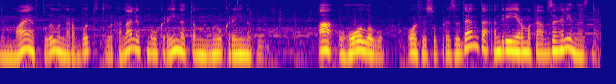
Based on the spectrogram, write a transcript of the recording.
не має впливу на роботу телеканалів Ми Україна та Ми Україна Плюс. А голову Офісу президента Андрія Єрмака взагалі не знає.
